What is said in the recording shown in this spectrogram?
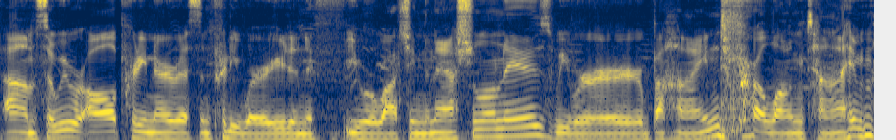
Um, so we were all pretty nervous and pretty worried. And if you were watching the national news, we were behind for a long time.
